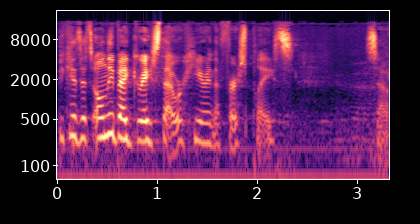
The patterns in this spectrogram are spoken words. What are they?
because it's only by grace that we're here in the first place. So.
